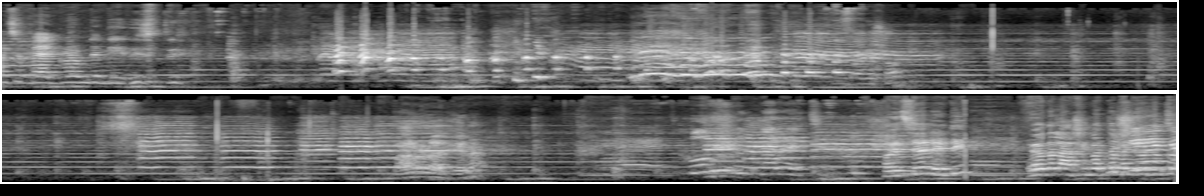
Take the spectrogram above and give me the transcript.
আচ্ছা ব্যাকগ্রাউন্ডে দিয়ে দিস তুই। হয়েছে রেডি এবার তাহলে আশীর্বাদটা মেরে তো।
